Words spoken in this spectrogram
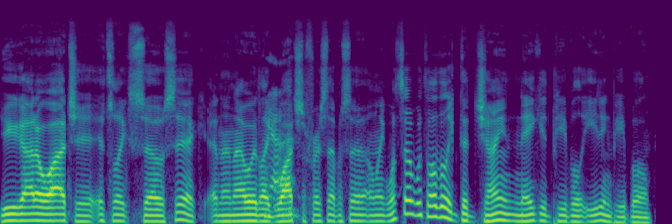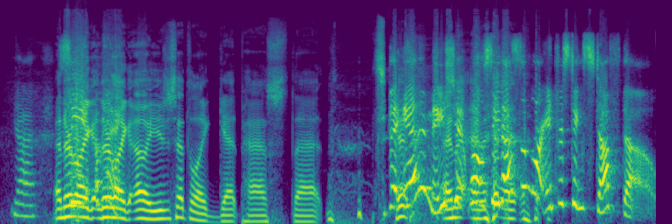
"You gotta watch it. It's like so sick." And then I would like Yeah. watch the first episode. I'm like, "What's up with all the like the giant naked people eating people?" Yeah. And they're See, like, they're like, "Oh, you just have to like get past that." The animation. And- well, and- see, that's the more interesting stuff, though.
